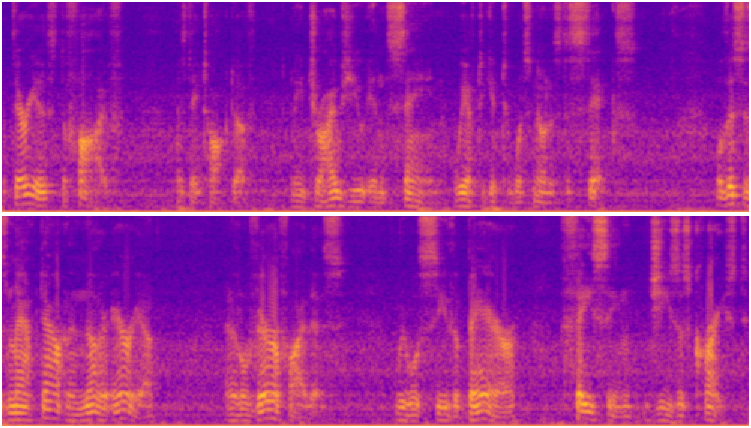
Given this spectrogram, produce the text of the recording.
But there he is, the five, as they talked of. And he drives you insane. We have to get to what's known as the six. Well, this is mapped out in another area, and it'll verify this. We will see the bear facing Jesus Christ,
